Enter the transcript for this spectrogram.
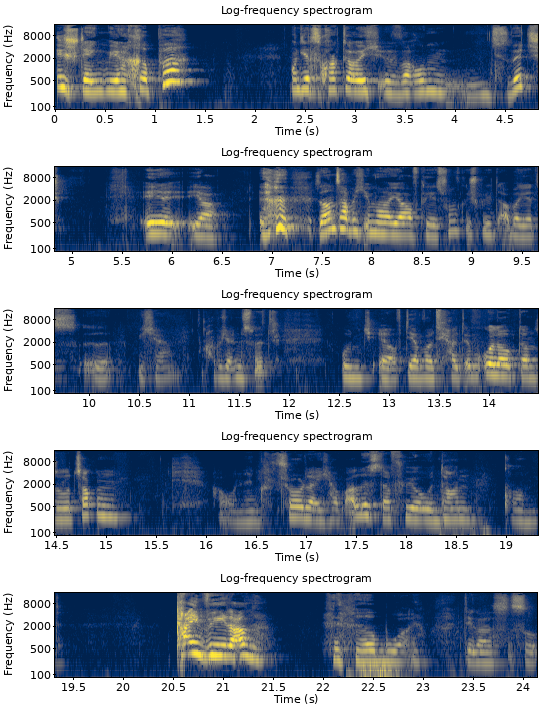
Ich denk mir, Rippe. Und jetzt fragt ihr euch, warum Switch? Äh, ja. Sonst habe ich immer ja auf PS5 gespielt, aber jetzt äh, ich, äh, habe ich eine Switch. Und ja, auf der wollte ich halt im Urlaub dann so zocken. Hau den Controller, ich habe alles dafür und dann kommt kein WLAN. Boah, Digga, das ist so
